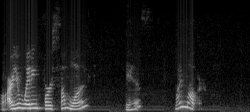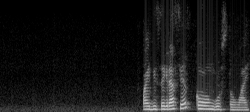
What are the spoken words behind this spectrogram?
Are you waiting for someone? Yes, my mother. Why dice gracias, con gusto, Why.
